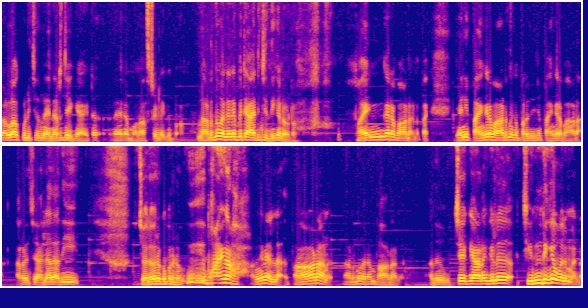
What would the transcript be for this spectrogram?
വെള്ളമൊക്കെ എനർജി ഒക്കെ ആയിട്ട് നേരെ മൊണാസ്ട്രിയിലേക്ക് പോകാം. നടന്നു വന്നതിനെ പറ്റി ആരും ചിന്തിക്കണ്ട കേട്ടോ. ഭയങ്കര പാടാണ്. ഞാൻ ഈ ഭയങ്കര പാടെന്നൊക്കെ പറഞ്ഞു കഴിഞ്ഞാൽ ഭയങ്കര പാടാണ് കാരണം വെച്ചാൽ അല്ലാതെ അത് ഈ ചിലവരൊക്കെ പറഞ്ഞു ഈ ഭയങ്കര അങ്ങനെയല്ല പാടാണ്. നടന്നു വരാൻ പാടാണ്. അത് ഉച്ചയൊക്കെ ആണെങ്കിൽ ചിന്തിക്കുക പോലും വേണ്ട.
